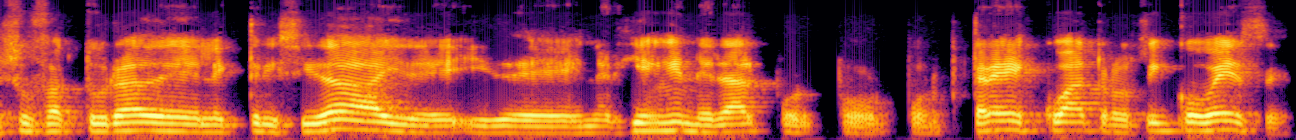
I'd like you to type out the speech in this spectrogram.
su factura de electricidad y de, energía en general por, tres, cuatro o cinco veces.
